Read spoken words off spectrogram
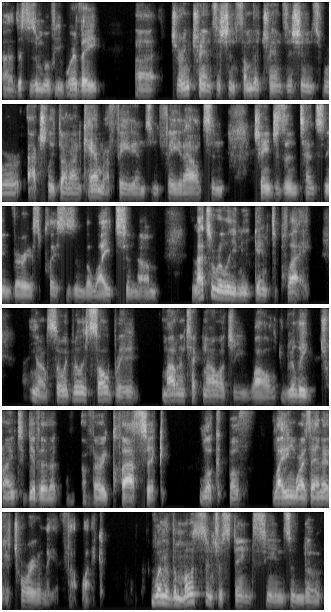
uh, this is a movie where they uh, during transition, some of the transitions were actually done on camera, fade ins and fade outs, and changes in intensity in various places in the lights. And, um, and that's a really neat game to play. You know, so it really celebrated modern technology while really trying to give it a, a very classic look, both lighting wise and editorially, it felt like. One of the most interesting scenes in the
